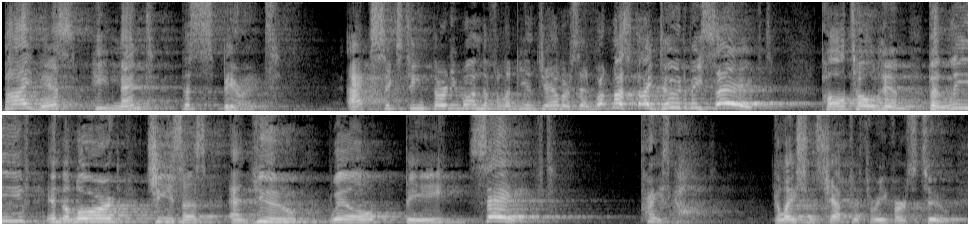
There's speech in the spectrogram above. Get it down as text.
By this, he meant the Spirit. Acts 16:31 the Philippian jailer said, "What must I do to be saved?" Paul told him, "Believe in the Lord Jesus and you will be saved. Praise God. Galatians chapter 3, verse 2.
